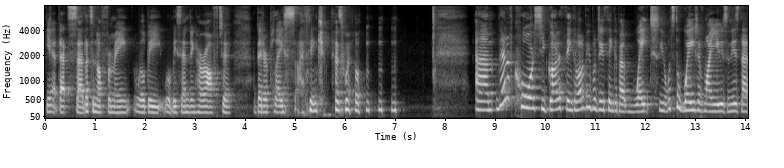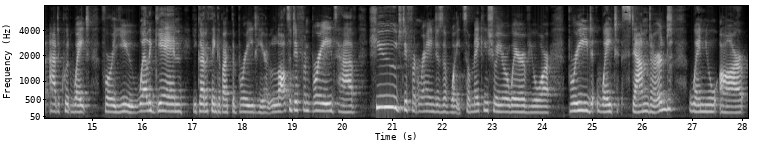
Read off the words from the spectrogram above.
yeah, that's uh, that's enough for me. We'll be we'll be sending her off to a better place, I think, as well. Um, then, of course, you've got to think. A lot of people do think about weight. You know, what's the weight of my ewes, and is that adequate weight for a ewe? Well, again, you've got to think about the breed here. Lots of different breeds have huge different ranges of weight. So, making sure you're aware of your breed weight standard when you are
